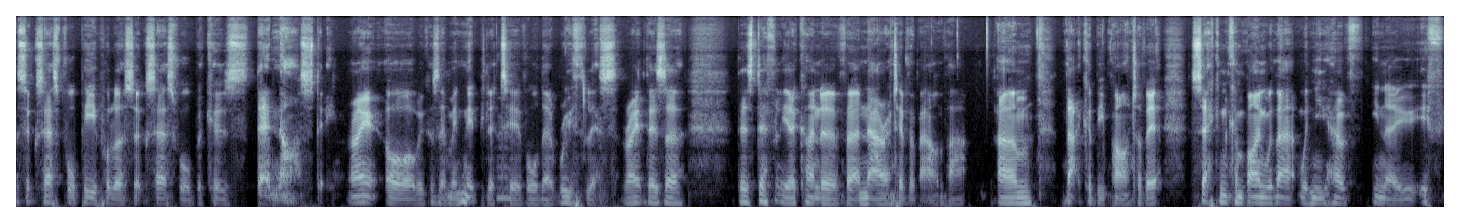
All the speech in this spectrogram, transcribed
successful people are successful because they're nasty, right? Or because they're manipulative or they're ruthless, right? There's a, there's definitely a kind of uh, narrative about that. Um, that could be part of it. Second, combined with that, when you have, you know, if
